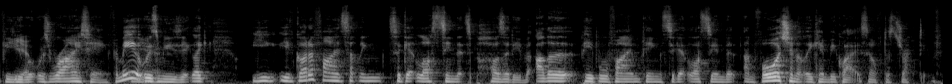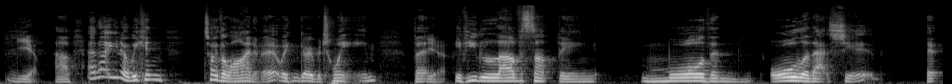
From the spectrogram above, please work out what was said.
For you, Mm. Yeah. it was writing. For me, it was music. Like you, you've got to find something to get lost in that's positive. Other people find things to get lost in that unfortunately can be quite self-destructive. Yeah, Um, and I, you know, we can toe the line of it. We can go between. But Yeah. if you love something more than all of that shit, it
